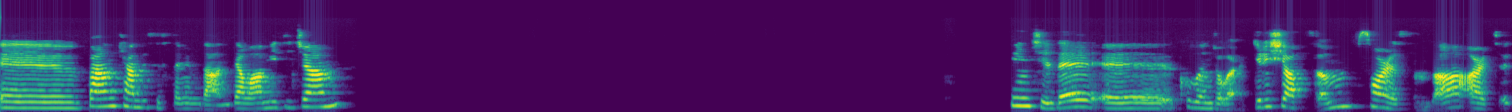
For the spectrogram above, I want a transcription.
Ee, ben kendi sistemimden devam edeceğim. Winchill'de e, kullanıcı olarak giriş yaptım. Sonrasında artık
